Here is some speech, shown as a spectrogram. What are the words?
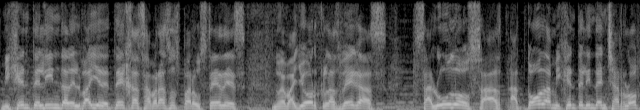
Mi gente linda del Valle de Texas, abrazos para ustedes. Nueva York, Las Vegas, saludos a, a toda mi gente linda en Charlotte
